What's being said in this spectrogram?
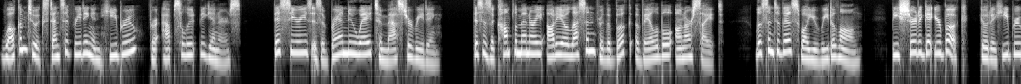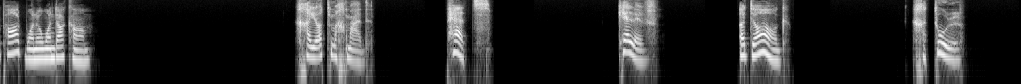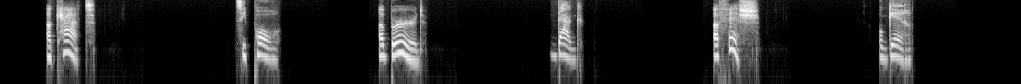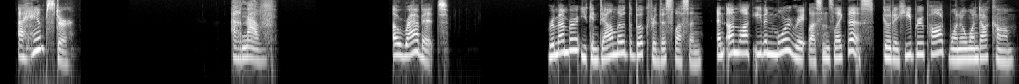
Welcome to Extensive Reading in Hebrew for Absolute Beginners. This series is a brand new way to master reading. This is a complimentary audio lesson for the book available on our site. Listen to this while you read along. Be sure to get your book. Go to HebrewPod101.com. Chayot Mahmad Pets Kelev A dog Chatul. A cat. ציפור, A bird. דג, A fish. אוגר, A hamster. ארנב. A rabbit. Remember, you can download the book for this lesson and unlock even more great lessons like this. Go to HebrewPod101.com.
